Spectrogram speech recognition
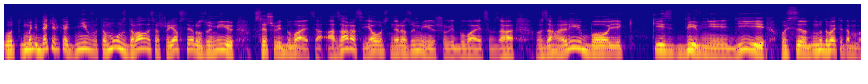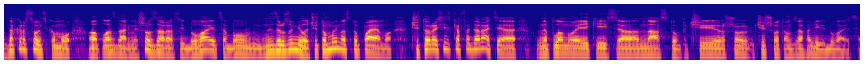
от мені декілька днів тому здавалося, що я все розумію, все, що відбувається. А зараз я ось не розумію, що відбувається взагалі, бо якісь дивні дії. Ось е, ну давайте там на Херсонському е, плацдармі, що зараз відбувається, бо не зрозуміло, чи то ми наступаємо, чи то Російська Федерація не планує якийсь е, наступ, чи що, чи що там взагалі відбувається.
